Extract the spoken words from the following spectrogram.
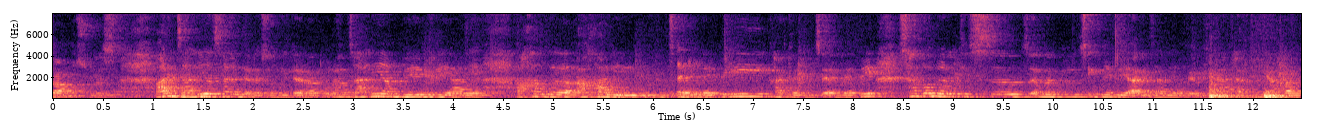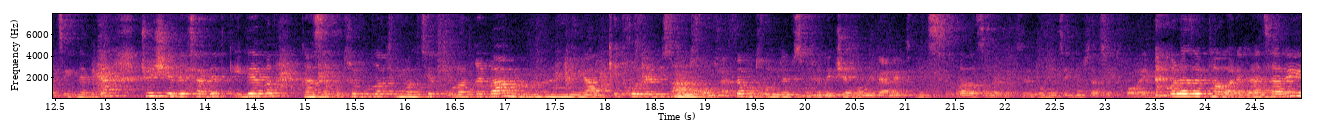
გამოსვლის. არის ძალიან საინტერესო ლიტერატურა, ძალიან ბევრი არის ახალ ახალი წერლები, ქართული წერლები, საბოლოოთის წერლები წიგნები არის ძალიან ბევრი ქართული ახალი წიგნები და ჩვენ შევეცადეთ კიდევ განსაკუთრებულად მიმოქცეთ ყურადღება ამ კითხულების მოთხოვნას და მოთხოვნების მიხედვით შემოვიტანეთ ის ყველაზე მეტად რომელ წიგნებსაც ეთხოვენ. ყველაზე მთავარი რაც არის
